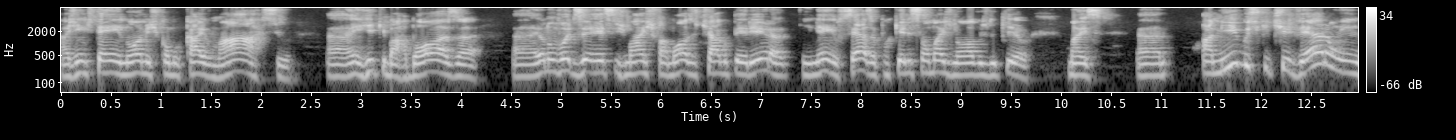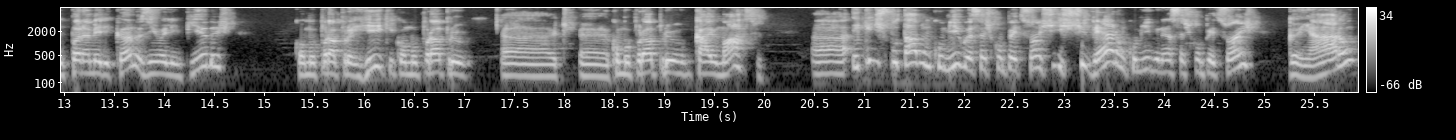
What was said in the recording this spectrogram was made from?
a gente tem nomes como Caio Márcio, Henrique Barbosa, eu não vou dizer esses mais famosos, Thiago Pereira e nem o César, porque eles são mais novos do que eu, mas amigos que tiveram em Pan-Americanos, em Olimpíadas, como o próprio Henrique, como o próprio, uh, uh, como o próprio Caio Márcio, uh, e que disputavam comigo essas competições, estiveram comigo nessas competições, ganharam,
